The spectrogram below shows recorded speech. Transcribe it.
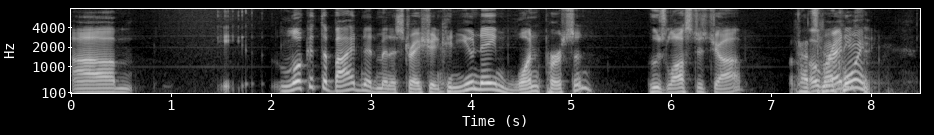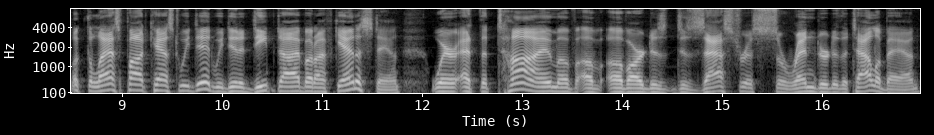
Um, look at the Biden administration. Can you name one person who's lost his job? That's my anything? point. Look, the last podcast we did, we did a deep dive on Afghanistan, where at the time of, of, of our dis- disastrous surrender to the Taliban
